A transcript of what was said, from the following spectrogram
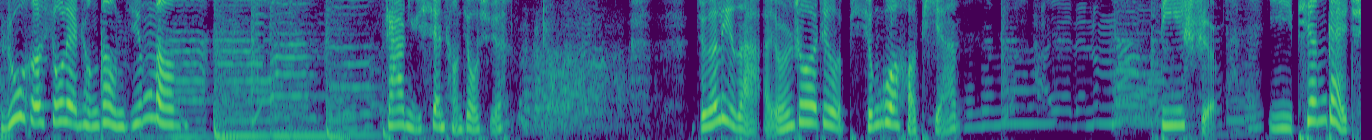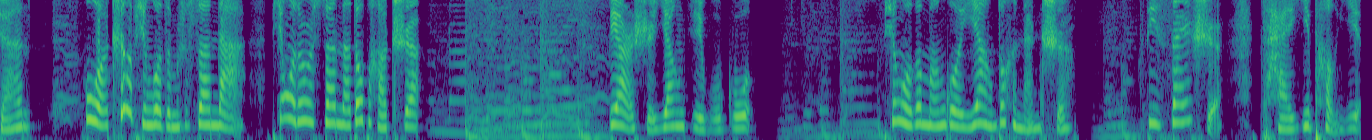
如何修炼成杠精呢？渣女现场教学。举个例子啊，有人说这个苹果好甜。第一是以偏概全，我吃的苹果怎么是酸的？苹果都是酸的，都不好吃。第二是殃及无辜，苹果跟芒果一样都很难吃。第三是才一捧一，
